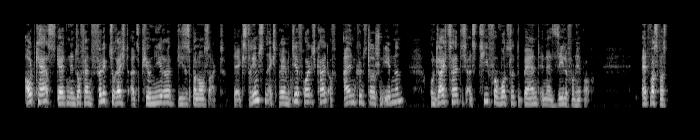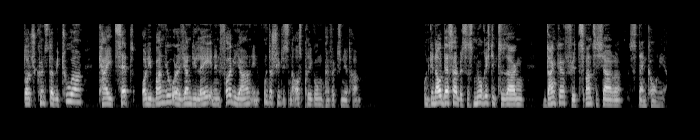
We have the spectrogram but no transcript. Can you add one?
Outcasts gelten insofern völlig zu Recht als Pioniere dieses Balanceakt, der extremsten Experimentierfreudigkeit auf allen künstlerischen Ebenen und gleichzeitig als tief verwurzelte Band in der Seele von Hip-Hop. Etwas, was deutsche Künstler wie Tour, KIZ, Oli Banjo oder Jan Delay in den Folgejahren in unterschiedlichsten Ausprägungen perfektioniert haben. Und genau deshalb ist es nur richtig zu sagen, danke für 20 Jahre Stankonia.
